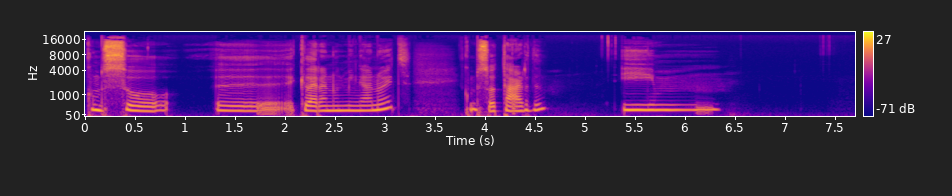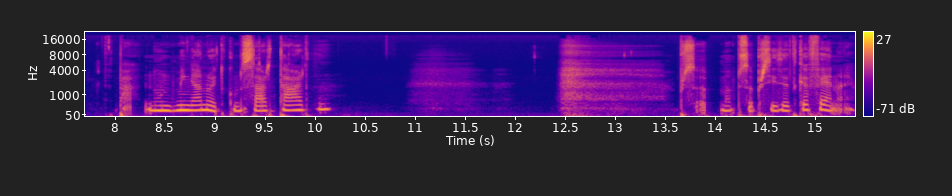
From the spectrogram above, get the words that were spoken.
começou, uh, aquilo era no domingo à noite, começou tarde e pá, num domingo à noite começar tarde uma pessoa precisa de café, não é?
